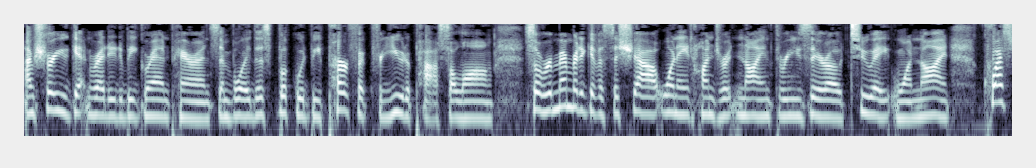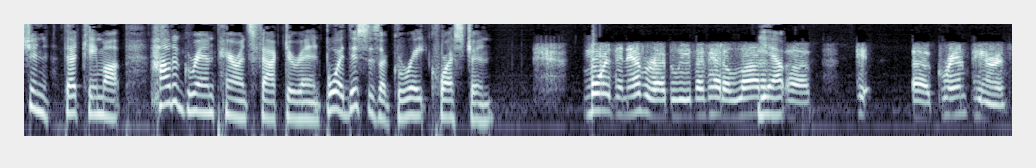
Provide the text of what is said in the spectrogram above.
I'm sure you're getting ready to be grandparents. And boy, this book would be perfect for you to pass along. So remember to give us a shout, 1-800-930-2819. Question that came up, how do grandparents factor in? Boy, this is a great question. More than ever, I believe. I've had a lot Yep. of uh, uh, grandparents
